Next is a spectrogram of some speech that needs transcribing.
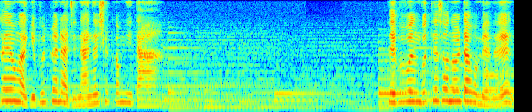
사용하기 불편하진 않으실 겁니다. 대부분 무태서 놀다 보면은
